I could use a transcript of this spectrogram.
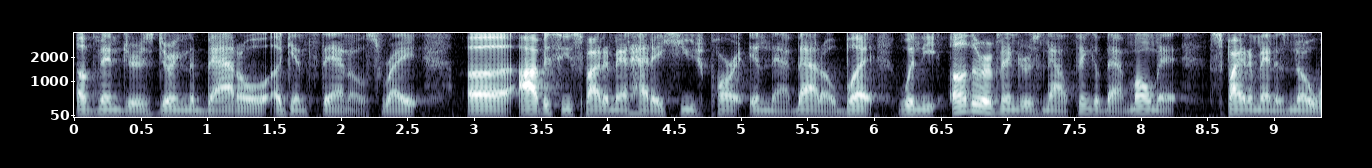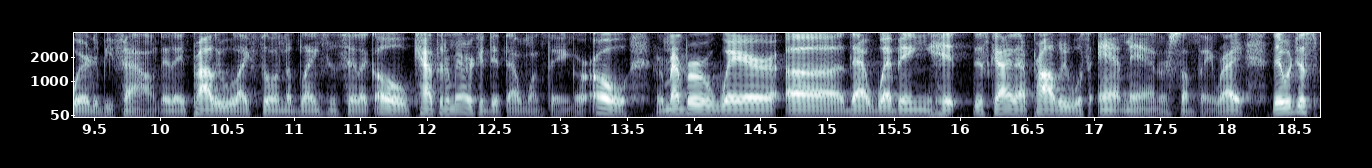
Avengers during the battle against Thanos, right? Uh, obviously, Spider Man had a huge part in that battle, but when the other Avengers now think of that moment, Spider Man is nowhere to be found. And they probably will like fill in the blanks and say, like, oh, Captain America did that one thing, or oh, remember where uh, that webbing hit this guy? That probably was Ant Man or something, right? They would just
